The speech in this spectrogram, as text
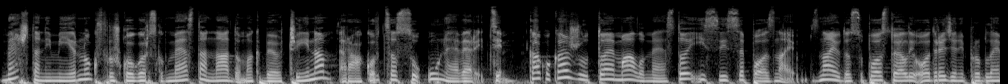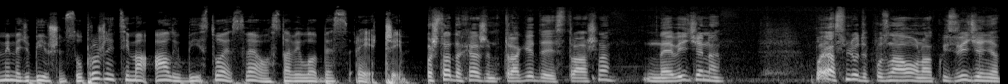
Meštani mirnog fruškogorskog mesta nadomak Beočina, Rakovca su u neverici. Kako kažu, to je malo mesto i svi se poznaju. Znaju da su postojali određeni problemi među bivšim supružnicima, ali ubistvo je sve ostavilo bez reči. Pa šta da kažem, tragedija je strašna, neviđena, Pa ja sam ljude poznavao onako iz viđenja,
